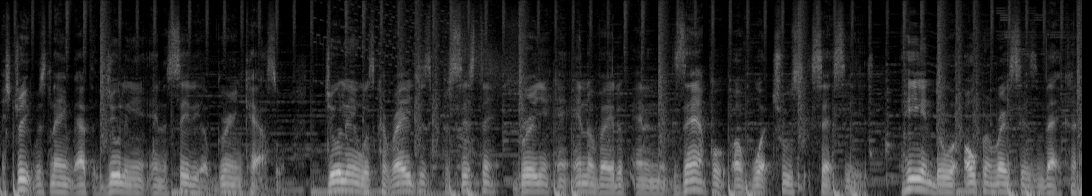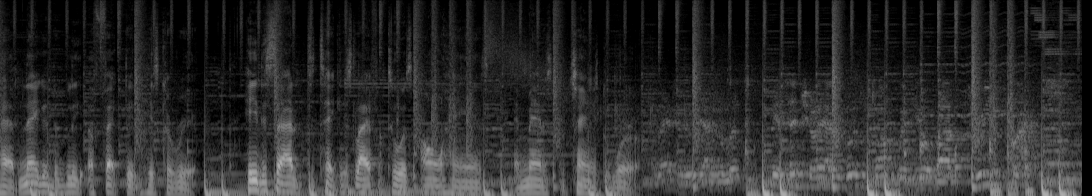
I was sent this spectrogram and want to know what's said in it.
a street was named after Julian in the city of Greencastle. Julian was courageous, persistent, brilliant, and innovative, and an example of what true success is. He endured open racism that could have negatively affected his career. He decided to take his life into his own hands and managed to change the world. Ladies and gentlemen, essentially I'm going to talk with you about three plants.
